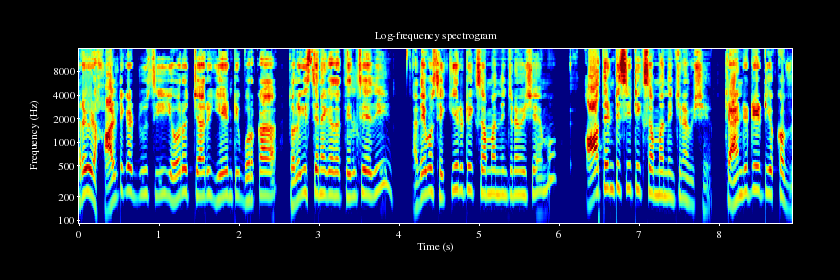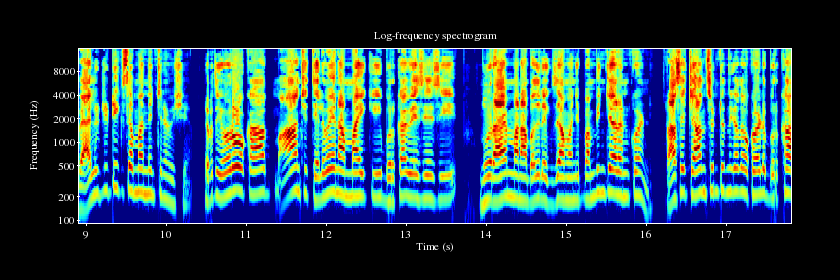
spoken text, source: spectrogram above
అరే వీడు హాల్ టికెట్ చూసి ఎవరు వచ్చారు ఏంటి బుర్ఖా తొలగిస్తేనే కదా తెలిసేది? అదేమో సెక్యూరిటీకి సంబంధించిన విషయము ఆథెంటిసిటీకి సంబంధించిన విషయం క్యాండిడేట్ యొక్క వ్యాలిడిటీకి సంబంధించిన విషయం. లేకపోతే ఎవరో ఒక మంచి తెలివైన అమ్మాయికి బుర్కా వేసేసి నువ్వు రాయమ్మ నా బదులు ఎగ్జామ్ అని పంపించారనుకోండి. రాసే ఛాన్స్ ఉంటుంది కదా ఒకవేళ బుర్కా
